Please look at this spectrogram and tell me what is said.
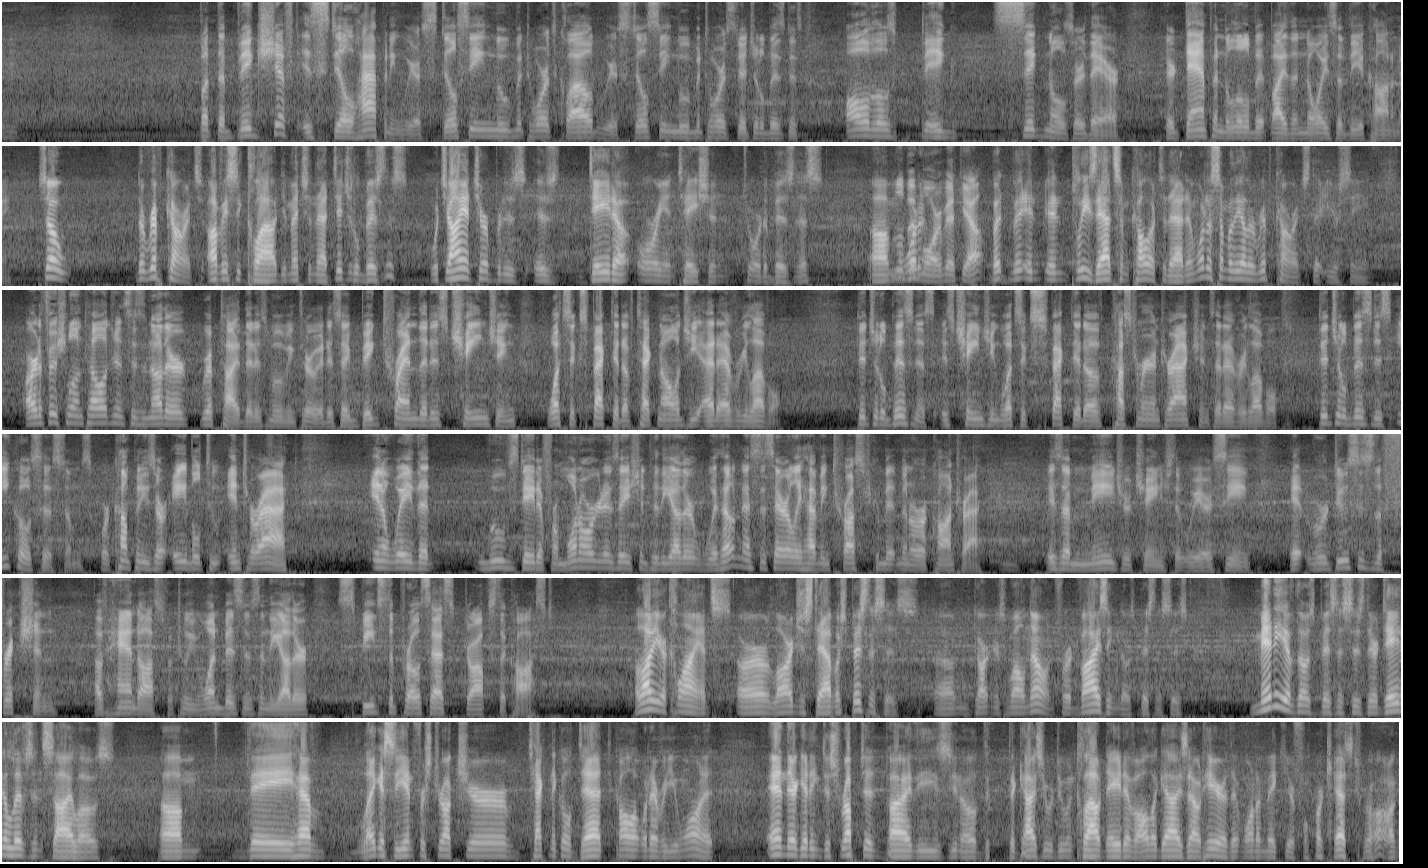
But the big shift is still happening. We are still seeing movement towards cloud. We are still seeing movement towards digital business. All of those big signals are there. They're dampened a little bit by the noise of the economy. So, the rip currents, obviously cloud, you mentioned that, digital business, which I interpret as, as data orientation toward a business. Um, a little bit are- more, but yeah. But, but and, and please add some color to that. And what are some of the other rip currents that you're seeing? Artificial intelligence is another riptide that is moving through. It is a big trend that is changing what's expected of technology at every level. Digital business is changing what's expected of customer interactions at every level. Digital business ecosystems, where companies are able to interact in a way that moves data from one organization to the other without necessarily having trust, commitment, or a contract, is a major change that we are seeing. It reduces the friction of handoffs between one business and the other, speeds the process, drops the cost. A lot of your clients are large established businesses. Um, Gartner's well known for advising those businesses. Many of those businesses, their data lives in silos. Um, they have legacy infrastructure, technical debt, call it whatever you want it, and they're getting disrupted by these, you know, the, the guys who are doing cloud native, all the guys out here that want to make your forecast wrong.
